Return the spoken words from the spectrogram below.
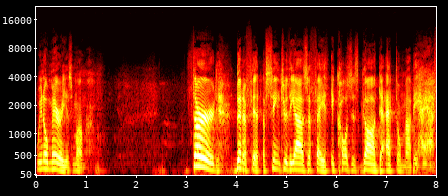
We know Mary is mama. Third benefit of seeing through the eyes of faith, it causes God to act on my behalf.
